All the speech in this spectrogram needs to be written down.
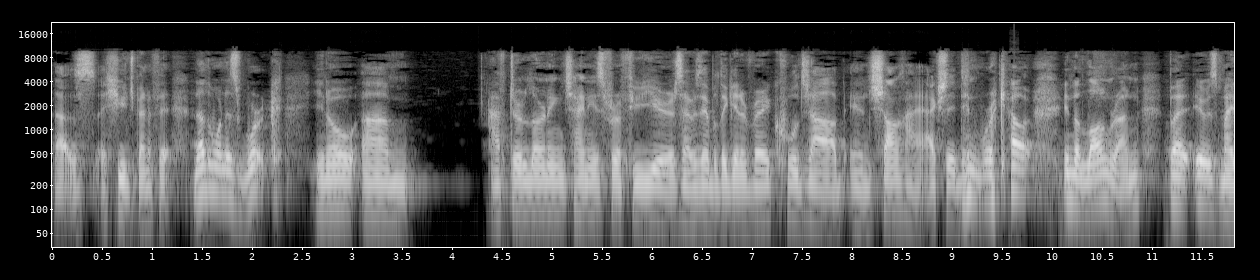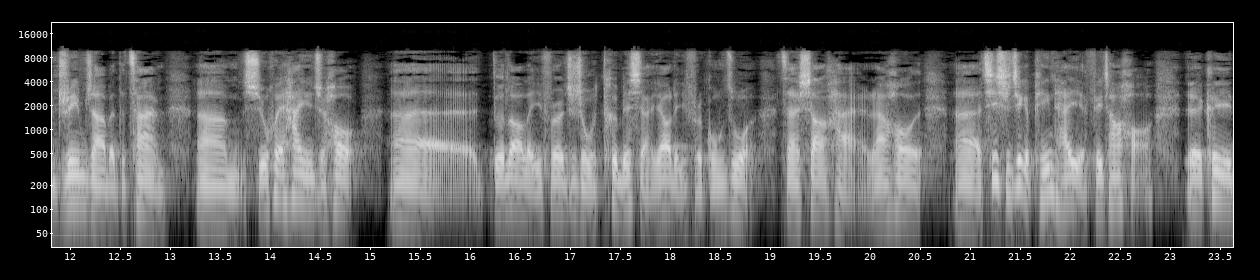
that was a huge benefit. Another one is work. You know, um, after learning Chinese for a few years, I was able to get a very cool job in Shanghai. Actually, it didn't work out in the long run, but it was my dream job at the time. Um, 学会汉语之后。 呃，得到了一份就是我特别想要的一份工作，在上海。然后，呃，其实这个平台也非常好，呃，可以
